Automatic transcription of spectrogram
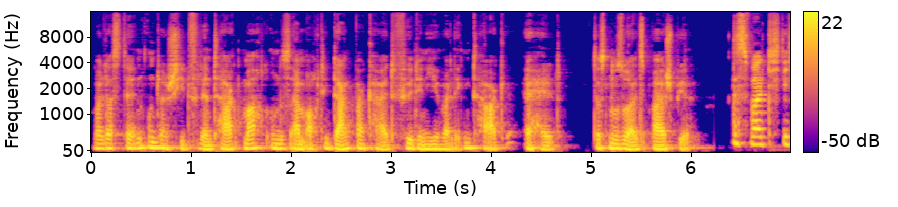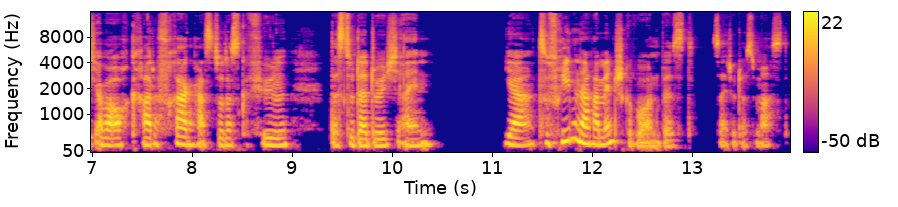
weil das den Unterschied für den Tag macht und es einem auch die Dankbarkeit für den jeweiligen Tag erhält. Das nur so als Beispiel. Das wollte ich dich aber auch gerade fragen. Hast du das Gefühl, dass du dadurch ein, ja, zufriedenerer Mensch geworden bist, seit du das machst?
